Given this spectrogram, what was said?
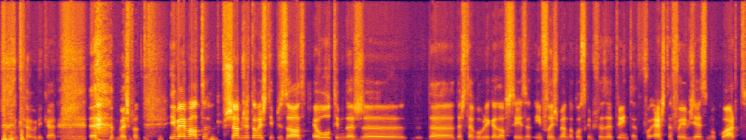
Estou a brincar. Uh, mas pronto. E bem, malta, fechamos então este episódio. É o último das, uh, da, desta rubrica de off-season. Infelizmente não conseguimos fazer 30. Esta foi a 24.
